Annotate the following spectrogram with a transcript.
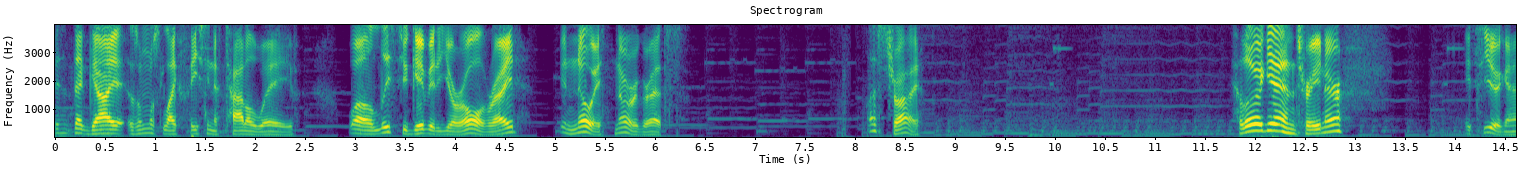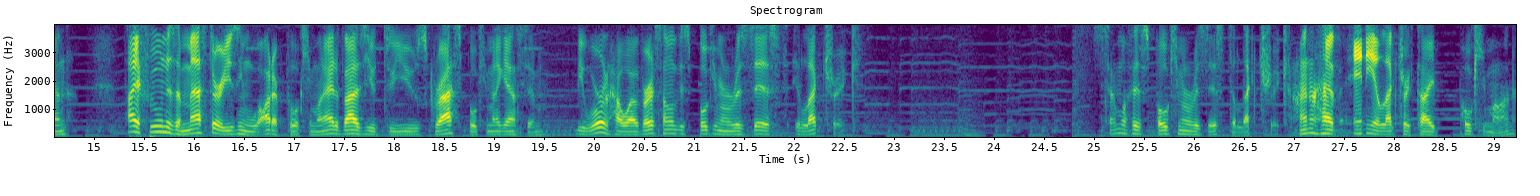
Isn't that guy is almost like facing a tidal wave. Well, at least you gave it your all, right? You know it, no regrets. Let's try. Hello again, trainer! It's you again. Typhoon is a master using water Pokemon. I advise you to use grass Pokemon against him. Be warned, however, some of his Pokemon resist electric. Some of his Pokemon resist electric. I don't have any electric type Pokemon.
